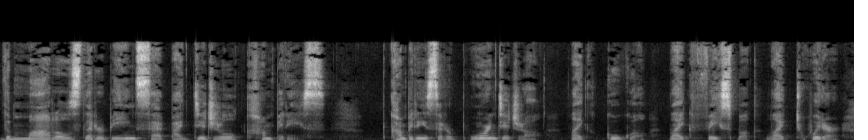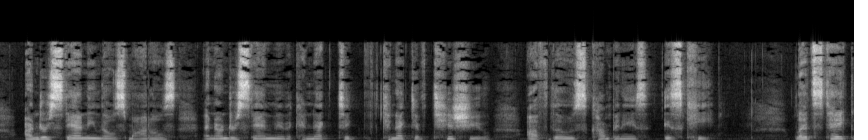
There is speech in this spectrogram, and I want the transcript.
the models that are being set by digital companies, companies that are born digital, like Google, like Facebook, like Twitter, understanding those models and understanding the connective, connective tissue of those companies is key. Let's take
